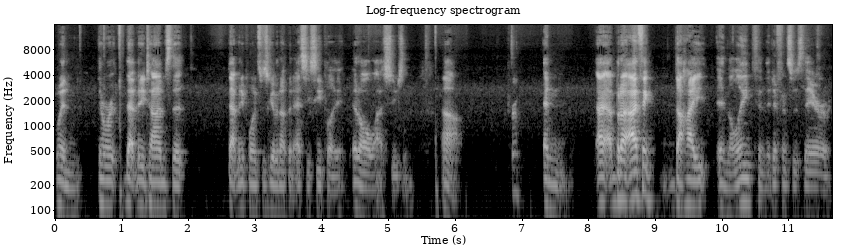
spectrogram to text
when there weren't that many times that that many points was given up in SEC play at all last season. Uh, True. And I, but I think the height and the length and the differences there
